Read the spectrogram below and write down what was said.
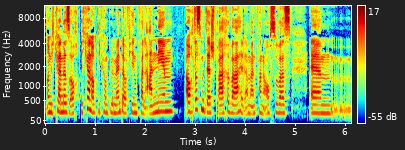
Und ich kann das auch, ich kann auch die Komplimente auf jeden Fall annehmen. Auch das mit der Sprache war halt am Anfang auch sowas, ähm,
